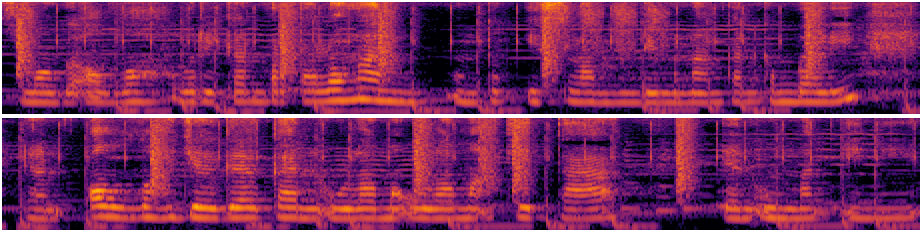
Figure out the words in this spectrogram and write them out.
Semoga Allah berikan pertolongan untuk Islam dimenangkan kembali dan Allah jagakan ulama-ulama kita dan umat ini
